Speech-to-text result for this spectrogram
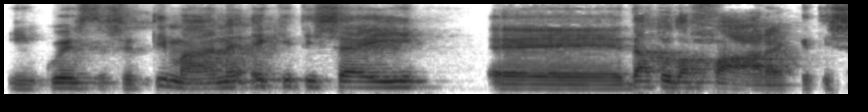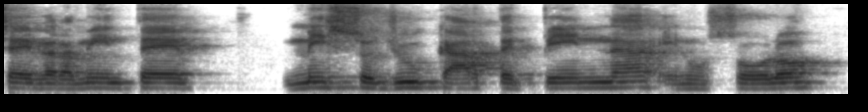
in queste settimane e che ti sei eh, dato da fare, che ti sei veramente messo giù carta e penna e non solo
